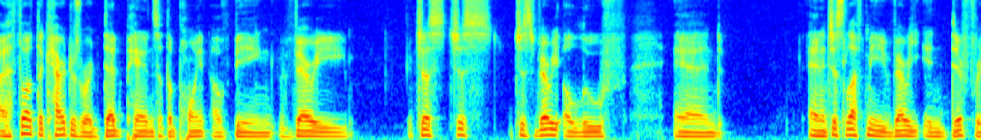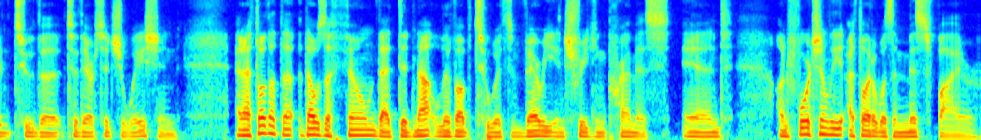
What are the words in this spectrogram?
I thought the characters were deadpan to the point of being very, just just just very aloof, and and it just left me very indifferent to the to their situation. And I thought that the, that was a film that did not live up to its very intriguing premise and Unfortunately, I thought it was a misfire.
